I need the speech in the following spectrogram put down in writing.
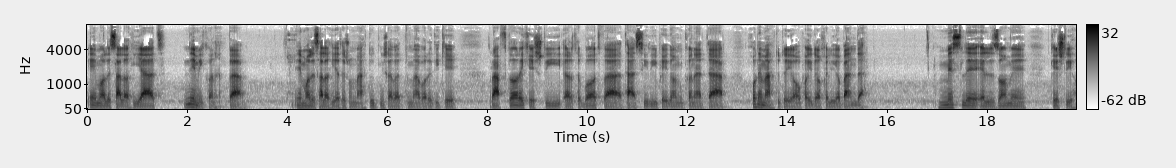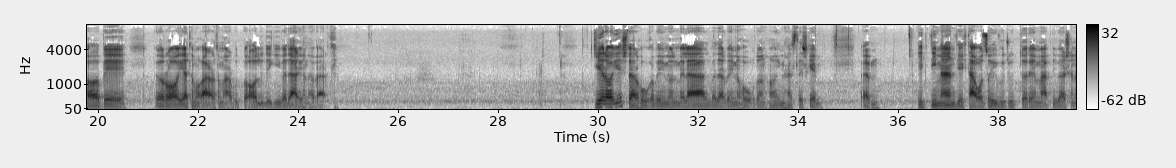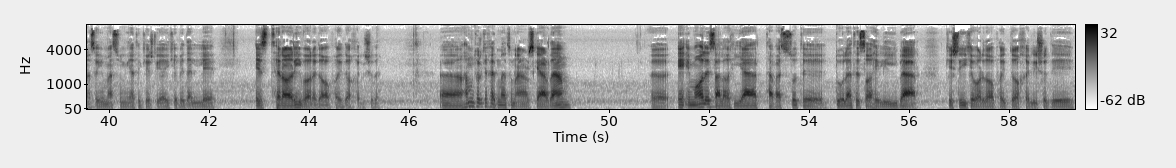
اعمال صلاحیت نمی کنند و اعمال صلاحیتشون محدود می شود به مواردی که رفتار کشتی ارتباط و تأثیری پیدا می کند در خود محدوده آبهای داخلی یا بندر. مثل الزام کشتی ها به رعایت مقررات مربوط به آلودگی و دریانوردی. گرایش در حقوق بین الملل و در بین حقوقدان ها این هستش که یک دیمند یک تقاضایی وجود داره مبنی بر شناسایی مسئولیت کشتی هایی که به دلیل اضطراری وارد آبهای داخلی شده. همونطور که خدمتون عرض کردم اعمال صلاحیت توسط دولت ساحلی بر کشتی که وارد آبهای داخلی شده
